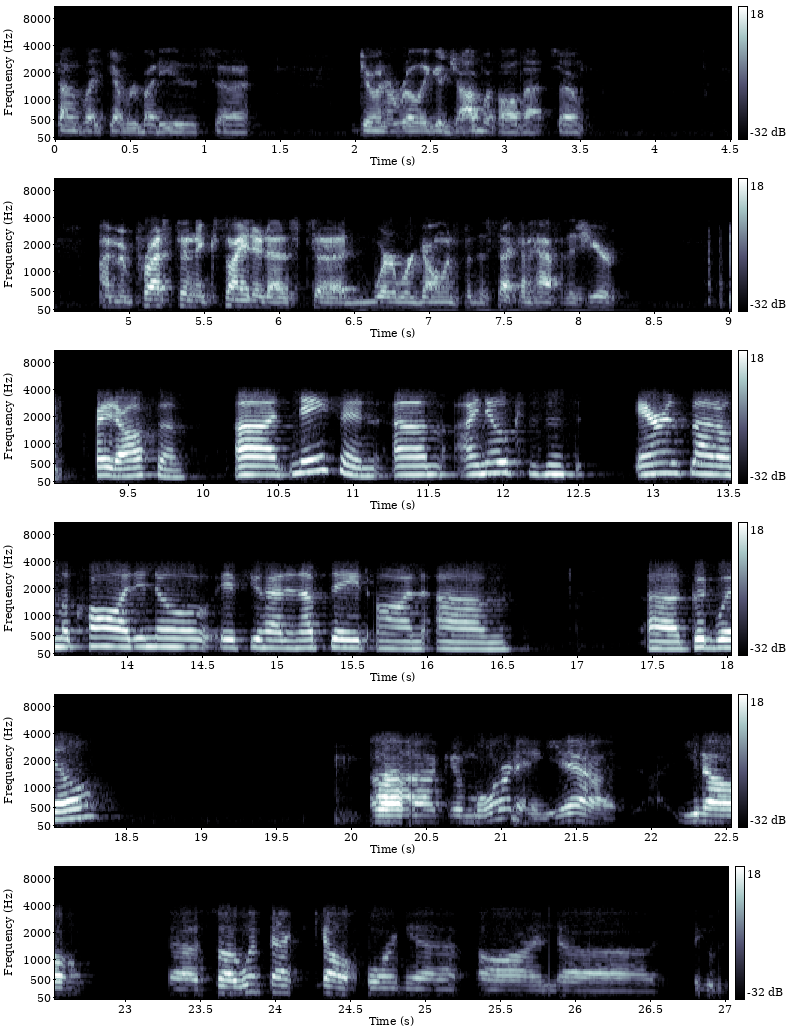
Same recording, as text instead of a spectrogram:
Sounds like everybody is uh, doing a really good job with all that. So I'm impressed and excited as to where we're going for the second half of this year. Right, awesome. Uh Nathan, um I know since Aaron's not on the call, I didn't know if you had an update on um uh Goodwill. Uh, good morning. Yeah, you know, uh, so I went back to California on uh, I think it was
